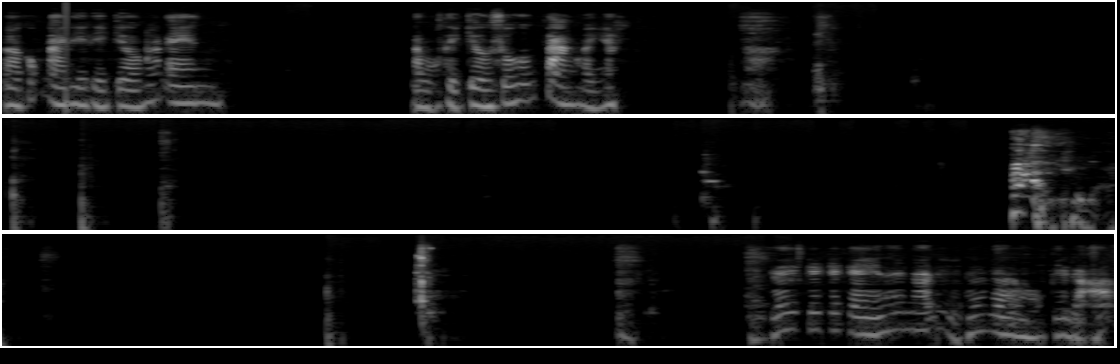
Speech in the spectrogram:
rồi ờ, khúc này thì thị trường nó đang là một thị trường xu hướng tăng rồi nha cái cái cái cây thế nó thì nó ra một cây đỏ.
